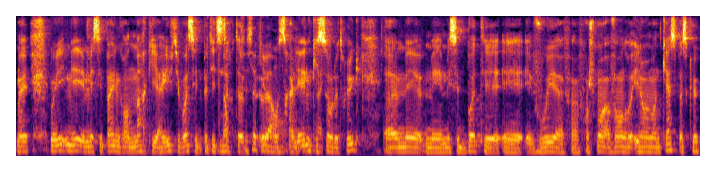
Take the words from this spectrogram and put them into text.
Ouais. Oui, mais, mais c'est pas une grande marque qui arrive, tu vois, c'est une petite start-up australienne qui sort le truc. mais, mais, mais cette boîte est, est, vouée, enfin, franchement, à vendre énormément de casques parce que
